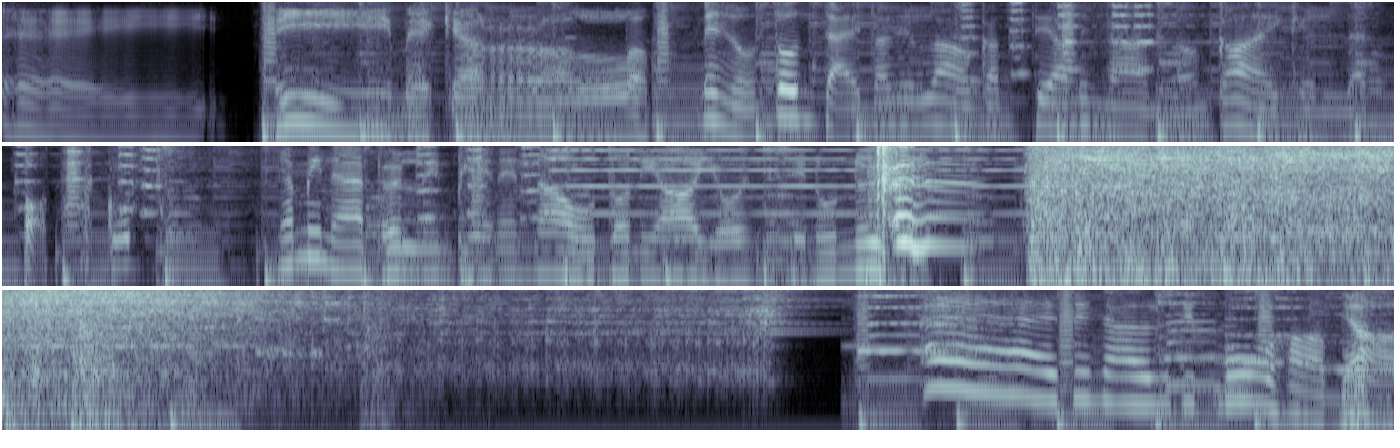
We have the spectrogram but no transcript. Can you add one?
Ei. Viime kerralla. Minun tunteitani laukattiin ja minä annoin kaikille potkut. Ja minä pöllin pienen auton ja ajoin sinun nyt. Sinä yritit muuhaa mut. Ja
